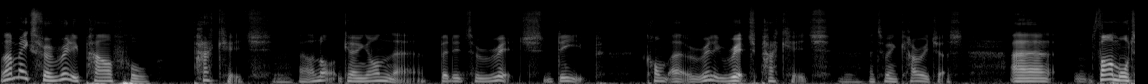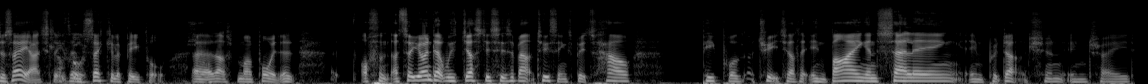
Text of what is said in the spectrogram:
And that makes for a really powerful package. Mm. Uh, a lot going on there, but it's a rich, deep, com- uh, really rich package mm. and to encourage us. Uh, far more to say actually than secular people. Uh, sure. that's my point. Uh, often, so you end up with justice is about two things, but it's how people treat each other in buying and selling, in production, in trade,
